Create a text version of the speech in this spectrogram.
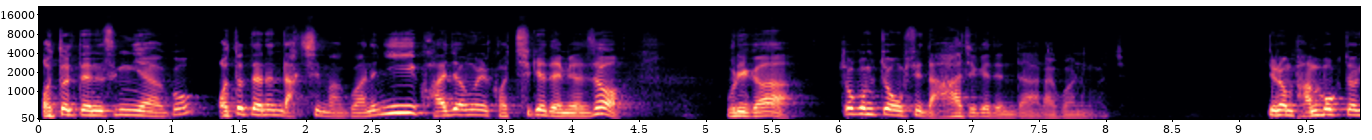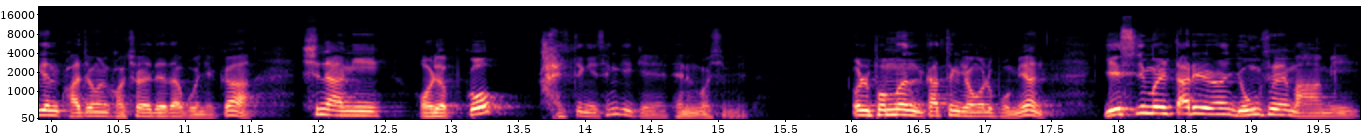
어떨 때는 승리하고 어떨 때는 낙심하고 하는 이 과정을 거치게 되면서 우리가 조금 조금씩 나아지게 된다라고 하는 거죠. 이런 반복적인 과정을 거쳐야 되다 보니까 신앙이 어렵고 갈등이 생기게 되는 것입니다. 오늘 본문 같은 경우를 보면 예수님을 따르려는 용서의 마음이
